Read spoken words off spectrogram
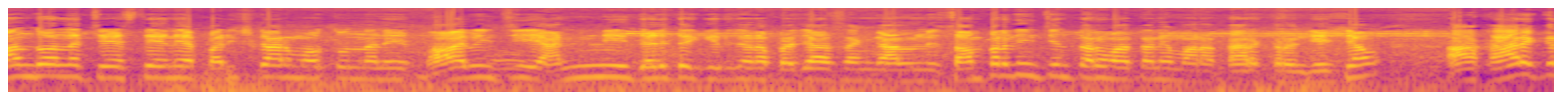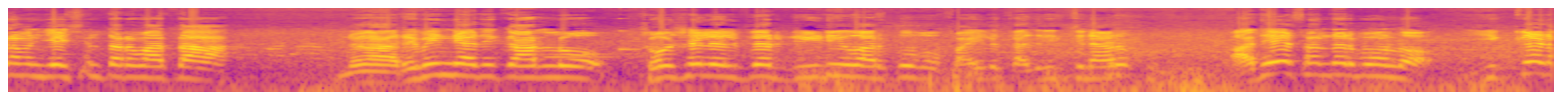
ఆందోళన చేస్తేనే పరిష్కారం అవుతుందని భావించి అన్ని దళిత గిరిజన ప్రజా సంఘాలని సంప్రదించిన తర్వాతనే మనం కార్యక్రమం చేశాం. ఆ కార్యక్రమం చేసిన తర్వాత రెవెన్యూ అధికారులు సోషల్ వెల్ఫేర్ డీడీ వరకు ఫైల్ కదిలించినారు అదే సందర్భంలో ఇక్కడ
